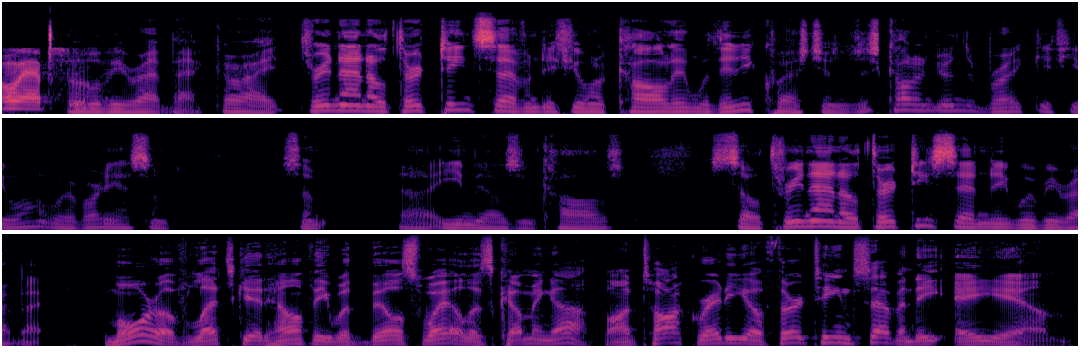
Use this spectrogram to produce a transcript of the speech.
oh, absolutely. We'll be right back. All right. 390-1370 if you want to call in with any questions. Just call in during the break if you want. We've already had some some uh, emails and calls. So 390-1370. We'll be right back. More of Let's Get Healthy with Bill Swail is coming up on Talk Radio 1370 AM.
